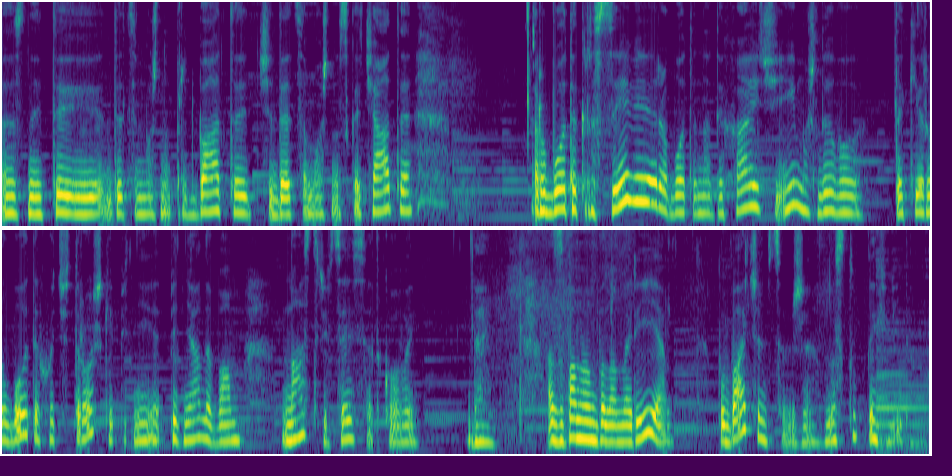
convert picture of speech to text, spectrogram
е, знайти, де це можна придбати, чи де це можна скачати. Роботи красиві, роботи надихаючі, і, можливо, такі роботи, хоч трошки підняли вам настрій в цей святковий день. А з вами була Марія. Побачимося вже в наступних відео.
